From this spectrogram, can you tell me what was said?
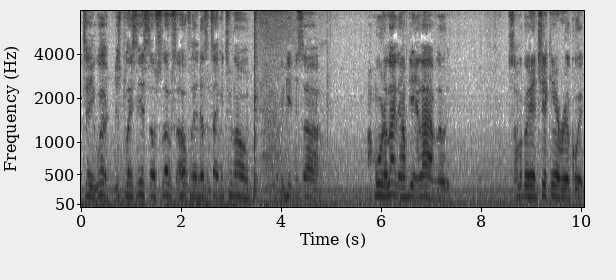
I tell you what, this place is so slow, so hopefully it doesn't take me too long to get this. Uh, more than likely I'm getting live loaded. So I'm gonna go ahead and check in real quick.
